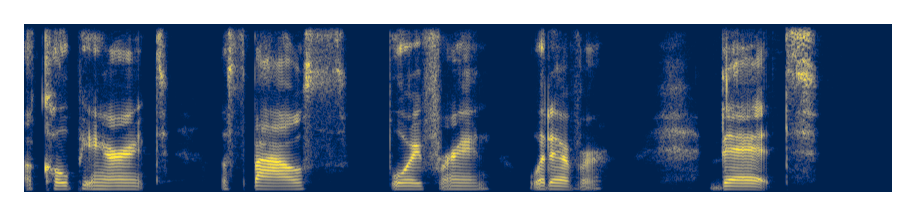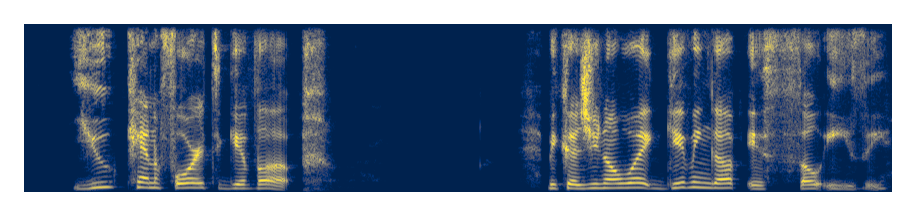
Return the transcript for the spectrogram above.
a co parent, a spouse, boyfriend, whatever, that you can't afford to give up. Because you know what? Giving up is so easy.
